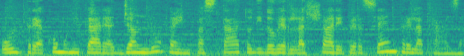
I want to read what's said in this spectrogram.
oltre a comunicare a Gianluca Impastato di dover lasciare per sempre la casa,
